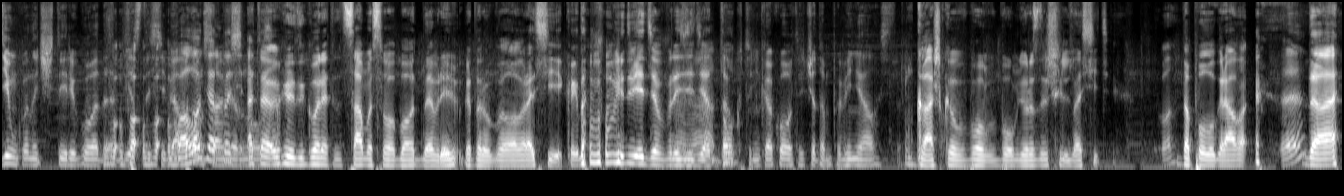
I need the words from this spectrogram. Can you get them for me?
Димку на 4 года В- вместо В- себя, Володя относ- это, говорят, это самое свободное время, которое было в России, когда был Медведев А, президентом. толку-то никакого, ты что там поменялось Гашка, пом- помню, разрешили носить. Чего? До полуграмма. Да? Да.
